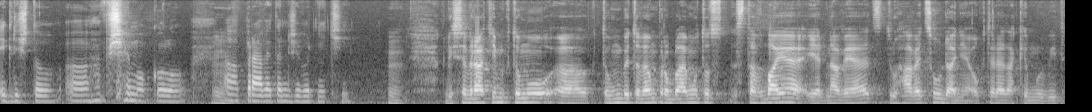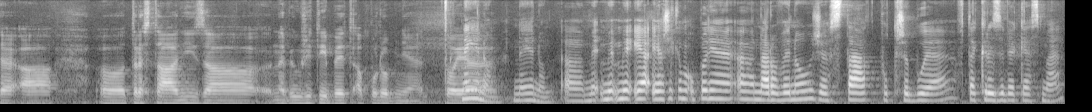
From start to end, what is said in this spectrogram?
i když to všem okolo hmm. právě ten život ničí. Hmm. Když se vrátím k tomu, k tomu bytovému problému, to stavba je jedna věc, druhá věc jsou daně, o které taky mluvíte a trestání za nevyužitý byt a podobně. To je... Nejenom, nejenom. Eh, my, my, my, já, já říkám úplně eh, na rovinu, že stát potřebuje v té krizi, v jaké jsme,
